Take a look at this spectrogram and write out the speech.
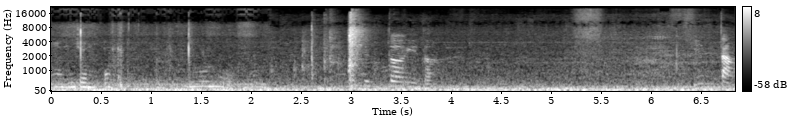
땅콩이랑 뻐. 식당이다. 식당.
